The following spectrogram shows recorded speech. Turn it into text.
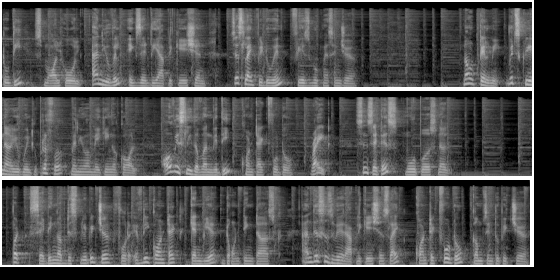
to the small hole and you will exit the application just like we do in Facebook Messenger. Now tell me, which screen are you going to prefer when you are making a call? Obviously the one with the contact photo, right? Since it is more personal. But setting up display picture for every contact can be a daunting task. And this is where applications like contact photo comes into picture.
